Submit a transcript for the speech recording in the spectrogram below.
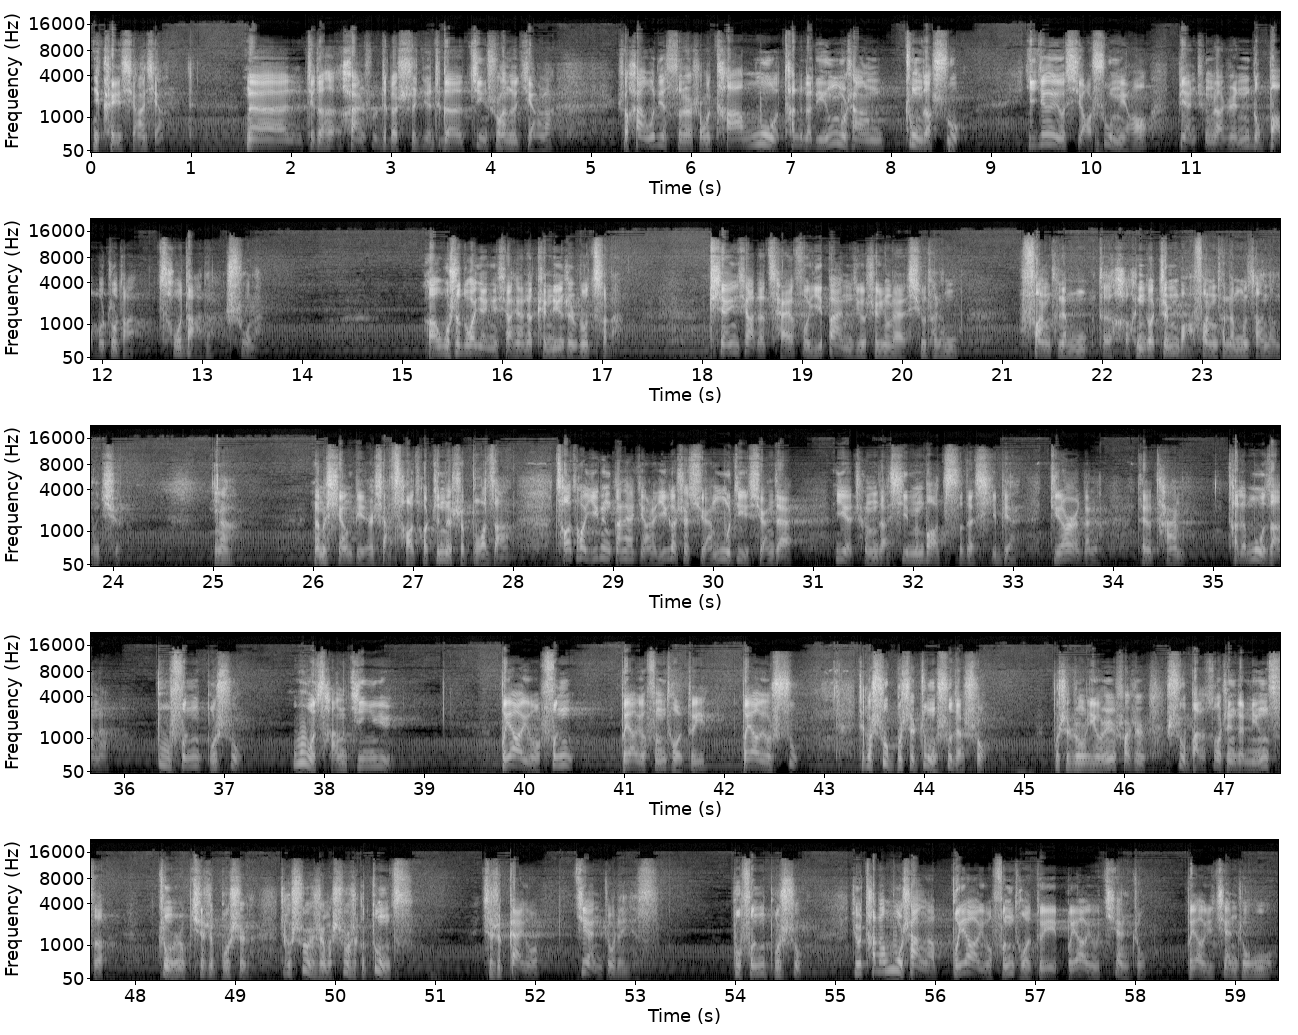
你可以想想，那这个《汉书》这个史这个《晋书》上都讲了。说汉武帝死的时候，他墓他那个陵墓上种的树，已经有小树苗变成了人都抱不住的粗大的树了。啊，五十多年，你想想，那肯定是如此了。天下的财富一半就是用来修他的墓，放他的墓，这很多珍宝放他的墓葬当中去了。啊，那么相比之下，曹操真的是薄葬。曹操一定刚才讲了一个是选墓地选在邺城的西门豹祠的西边，第二个呢，他就谈。他的墓葬呢，不封不树，勿藏金玉，不要有封，不要有封土堆，不要有树。这个树不是种树的树，不是种。有人说是树，把它做成一个名词，种树其实不是的。这个树是什么？树是个动词，就是盖有建筑的意思。不封不树，就是他的墓上啊，不要有封头堆，不要有建筑，不要有建筑物。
